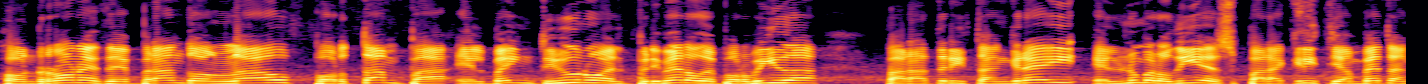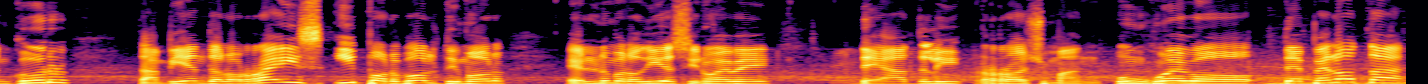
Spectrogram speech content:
Jonrones de Brandon Lau por Tampa, el 21, el primero de por vida para Tristan Gray, el número 10 para Christian Betancourt, también de los Rays, y por Baltimore, el número 19 de Adley Rochman. Un juego de pelota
